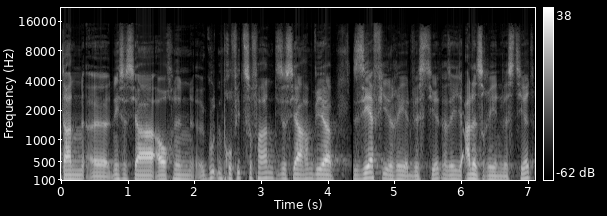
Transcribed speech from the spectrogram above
Dann äh, nächstes Jahr auch einen äh, guten Profit zu fahren. Dieses Jahr haben wir sehr viel reinvestiert, tatsächlich alles reinvestiert.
